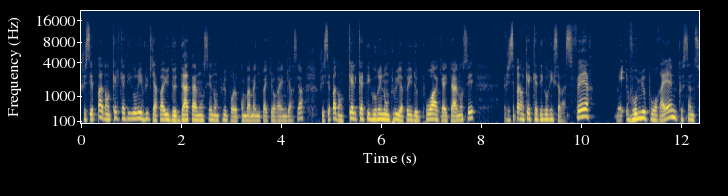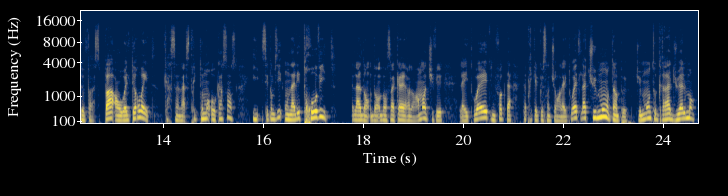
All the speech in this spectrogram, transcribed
je ne sais pas dans quelle catégorie, vu qu'il n'y a pas eu de date annoncée non plus pour le combat Manny Pacquiao-Ryan Garcia, je ne sais pas dans quelle catégorie non plus, il n'y a pas eu de poids qui a été annoncé. Je ne sais pas dans quelle catégorie ça va se faire, mais vaut mieux pour Ryan que ça ne se fasse pas en welterweight, car ça n'a strictement aucun sens. C'est comme si on allait trop vite là dans, dans, sa carrière. Normalement, tu fais lightweight, une fois que tu as, pris quelques ceintures en lightweight, là tu montes un peu, tu montes graduellement.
